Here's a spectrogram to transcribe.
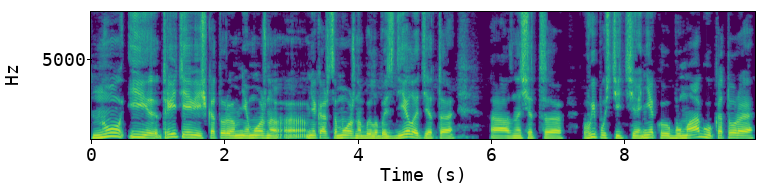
Ну и третья вещь, которую мне можно, э, мне кажется, можно было бы сделать, это, а, значит, э, выпустить некую бумагу, которая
